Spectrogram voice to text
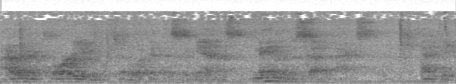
I would implore you to look at this again, it's mainly the setbacks. Thank you.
